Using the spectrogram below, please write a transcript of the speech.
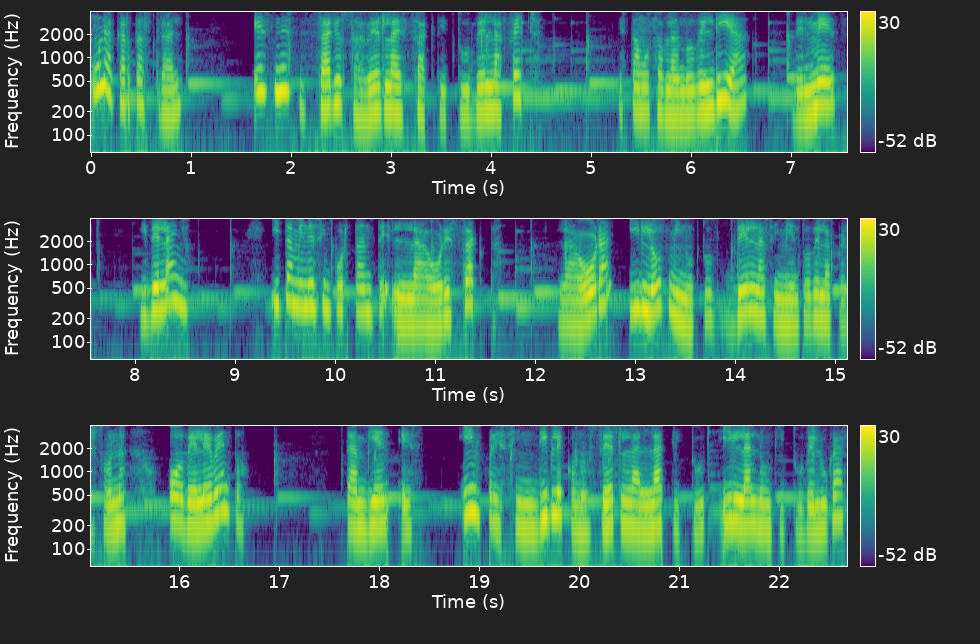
una carta astral es necesario saber la exactitud de la fecha. Estamos hablando del día, del mes y del año. Y también es importante la hora exacta, la hora y los minutos del nacimiento de la persona o del evento. También es imprescindible conocer la latitud y la longitud del lugar,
